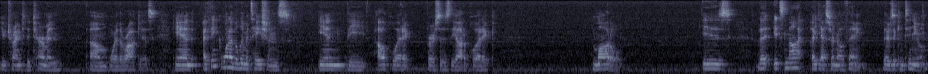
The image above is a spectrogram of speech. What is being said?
you're trying to determine um, where the rock is. And I think one of the limitations in the allopoietic versus the autopoietic model is that it's not a yes or no thing. There's a continuum.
